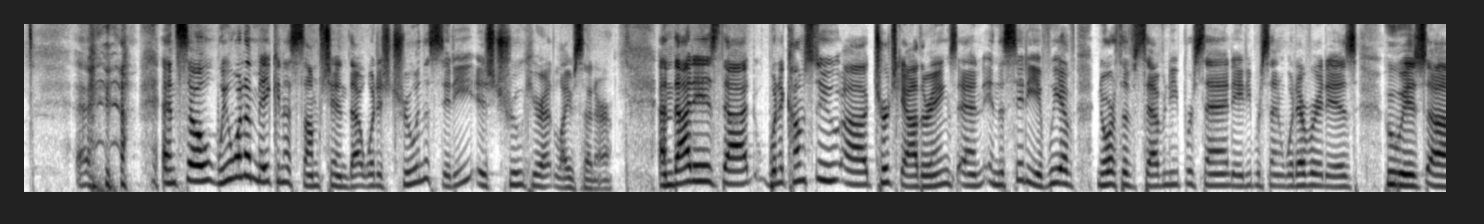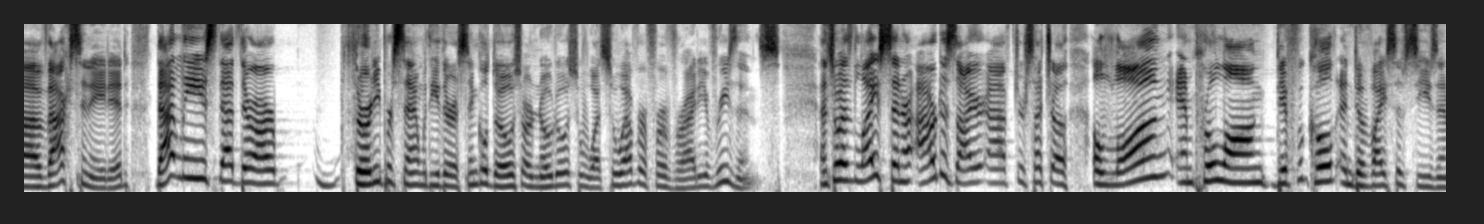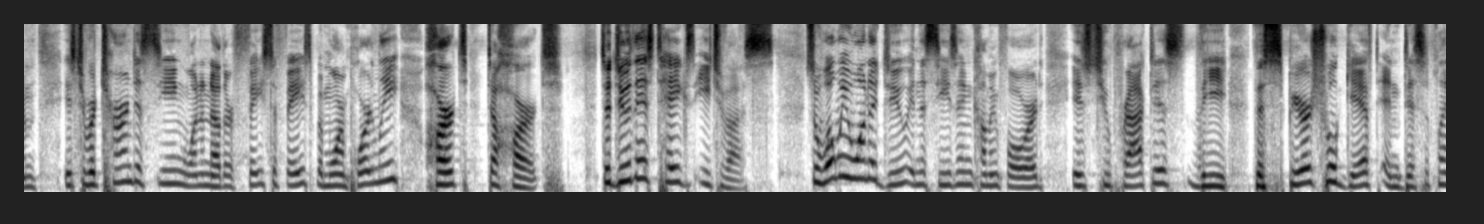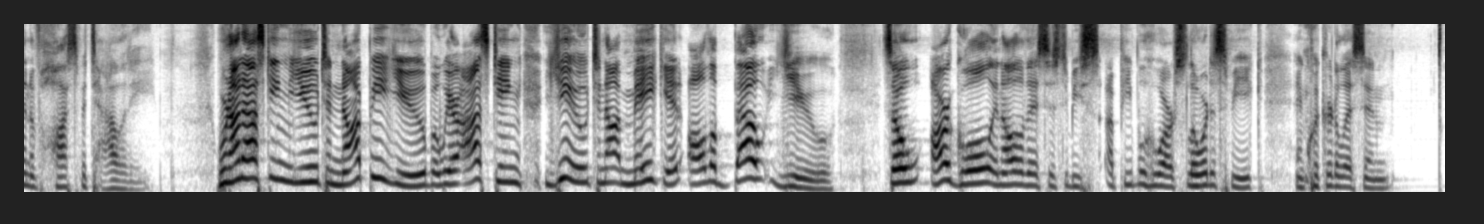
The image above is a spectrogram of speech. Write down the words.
and so we want to make an assumption that what is true in the city is true here at Life Center. And that is that when it comes to uh, church gatherings and in the city, if we have north of 70%, 80%, whatever it is, who is uh, vaccinated, that leaves that there are 30% with either a single dose or no dose whatsoever for a variety of reasons. And so, as Life Center, our desire after such a, a long and prolonged, difficult, and divisive season is to return to seeing one another face to face, but more importantly, heart to heart. To do this takes each of us. So, what we want to do in the season coming forward is to practice the, the spiritual gift and discipline of hospitality. We're not asking you to not be you, but we are asking you to not make it all about you. So, our goal in all of this is to be a people who are slower to speak and quicker to listen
